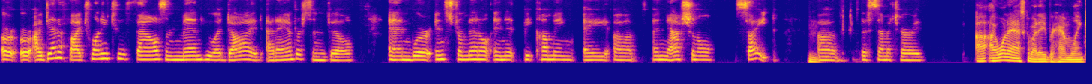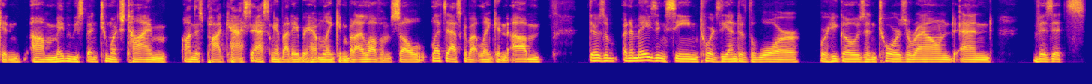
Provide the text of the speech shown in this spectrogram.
or, or identify 22,000 men who had died at Andersonville and were instrumental in it becoming a, uh, a national site, hmm. uh, the cemetery. Uh, I want to ask about Abraham Lincoln. Um, maybe we spend too much time on this podcast asking about Abraham Lincoln, but I love him. So let's ask about Lincoln. Um, there's a, an amazing scene towards the end of the war where he goes and tours around and visits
